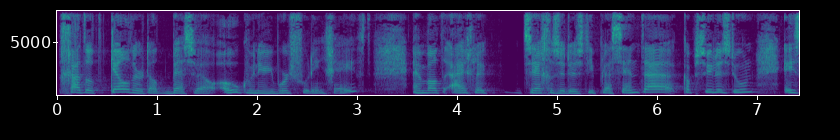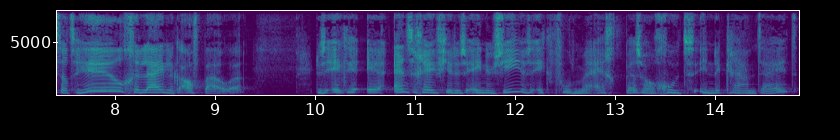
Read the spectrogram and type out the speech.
Gaat dat kelder dat best wel, ook wanneer je borstvoeding geeft. En wat eigenlijk zeggen ze dus die placenta-capsules doen, is dat heel geleidelijk afbouwen. Dus ik, en ze geven je dus energie. Dus ik voelde me echt best wel goed in de kraamtijd.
